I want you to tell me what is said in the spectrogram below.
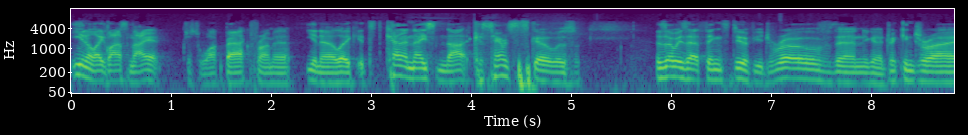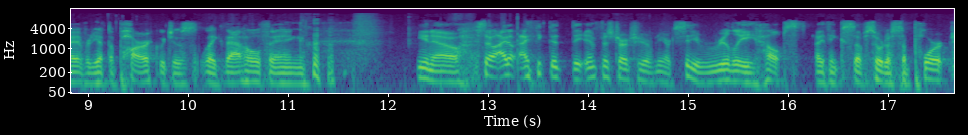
You know, like last night, just walk back from it. You know, like it's kind of nice not because San Francisco was. There's always that thing to do. If you drove, then you're going to drink and drive, or you have to park, which is like that whole thing. you know, so I, I think that the infrastructure of New York City really helps. I think so, sort of support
